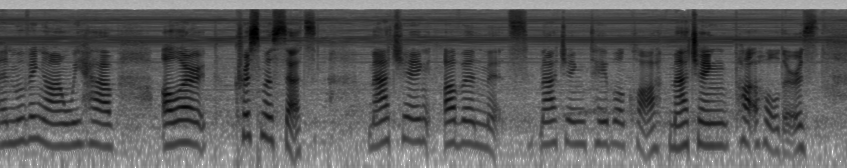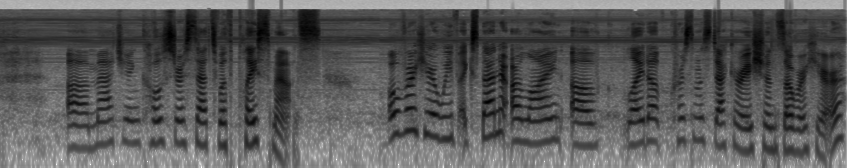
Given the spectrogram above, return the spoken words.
And moving on, we have all our Christmas sets, matching oven mitts, matching tablecloth, matching pot holders, uh, matching coaster sets with placemats. Over here, we've expanded our line of light up Christmas decorations over here.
